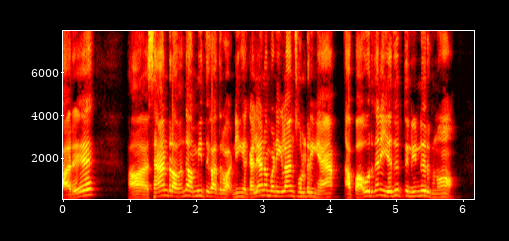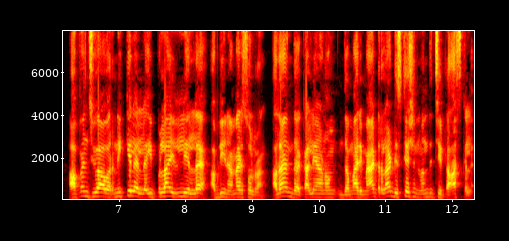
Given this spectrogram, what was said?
யார்? சாண்ட்ரா வந்து அமித்து காத்துருவா. நீங்கள் கல்யாணம் பண்ணிக்கலாம்னு சொல்கிறீங்க அப்போ அவர் தானே எதிர்த்து நின்று இருக்கணும். அஃபென்சிவாக அவர் நிற்கலை இல்லை இப்பெல்லாம் இல்லையில்ல அப்படின்ற மாதிரி சொல்கிறாங்க அதான் இந்த கல்யாணம் இந்த மாதிரி மேட்டர்லாம் டிஸ்கஷன் வந்துச்சு டாஸ்கில்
